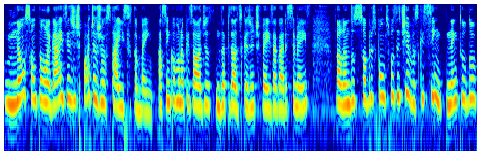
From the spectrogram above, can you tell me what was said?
não são tão legais e a gente pode ajustar isso também. Assim como no episódio, nos episódios que a gente fez agora esse mês, falando sobre os pontos positivos, que sim, nem tudo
